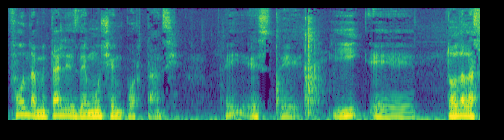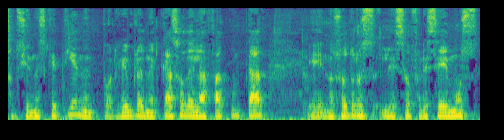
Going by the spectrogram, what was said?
fundamental es de mucha importancia. Este, y eh, todas las opciones que tienen. Por ejemplo, en el caso de la facultad, eh, nosotros les ofrecemos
